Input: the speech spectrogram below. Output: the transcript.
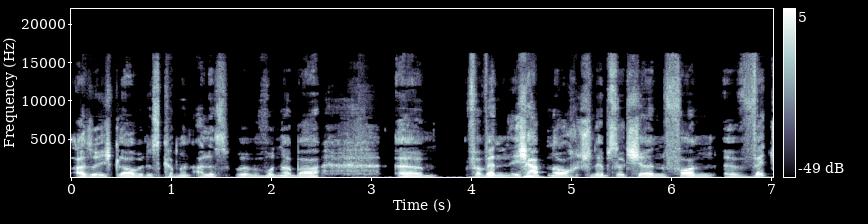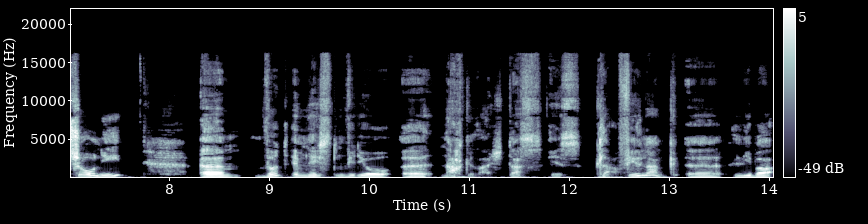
also ich glaube, das kann man alles äh, wunderbar ähm, verwenden. Ich habe noch Schnipselchen von äh, Vecchioni. Ähm, wird im nächsten Video äh, nachgereicht. Das ist klar. Vielen Dank, äh, lieber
